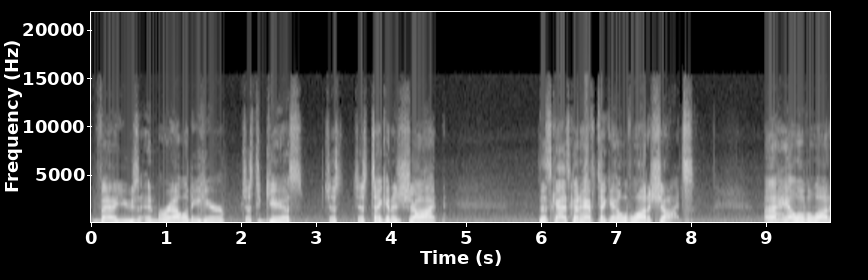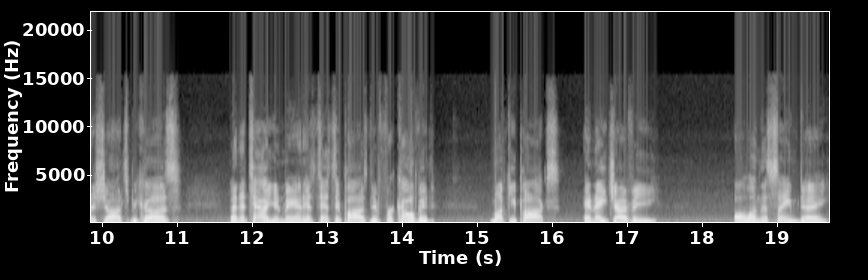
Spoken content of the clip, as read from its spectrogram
values and morality here. Just a guess. Just just taking a shot. This guy's going to have to take a hell of a lot of shots. A hell of a lot of shots because an Italian man has tested positive for COVID, monkeypox, and HIV all on the same day.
